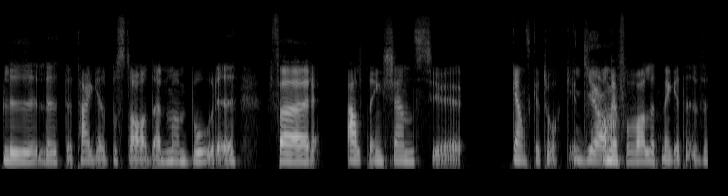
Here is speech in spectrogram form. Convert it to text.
bli lite taggad på staden man bor i. För allting känns ju ganska tråkigt ja. om jag får vara lite negativ.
